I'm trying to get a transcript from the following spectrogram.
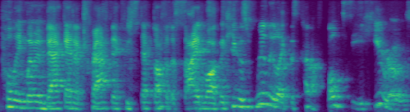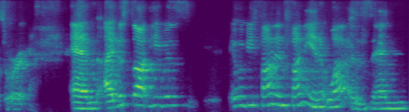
pulling women back out of traffic who stepped off of the sidewalk. Like he was really like this kind of folksy hero sort. And I just thought he was, it would be fun and funny, and it was. And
